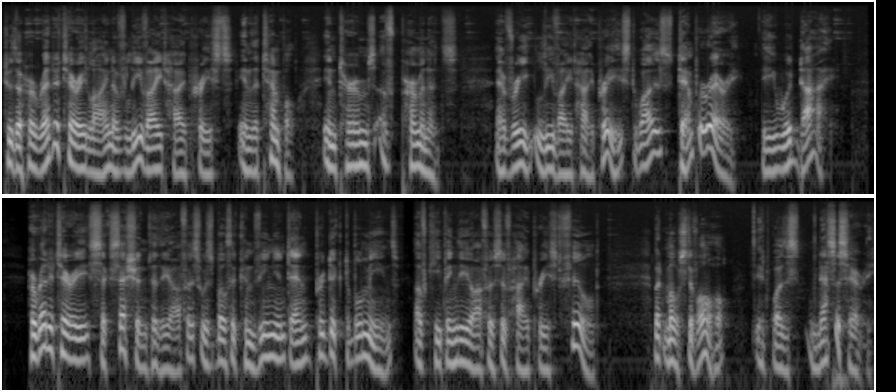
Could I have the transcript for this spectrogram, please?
to the hereditary line of Levite high priests in the temple in terms of permanence Every Levite high priest was temporary. He would die. Hereditary succession to the office was both a convenient and predictable means of keeping the office of high priest filled. But most of all, it was necessary.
